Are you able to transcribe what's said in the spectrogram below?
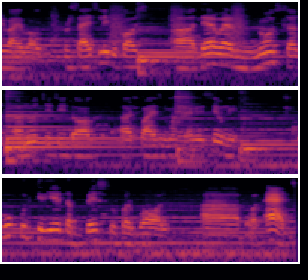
revival precisely because uh, there were no such uh, no cheesy dog uh, twice most aggressively. Who could create the best Super Bowl uh, ball ads?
